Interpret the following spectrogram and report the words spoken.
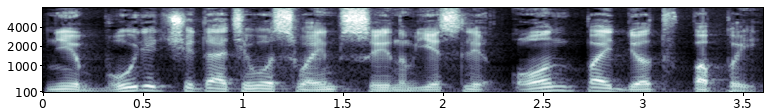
не будет считать его своим сыном, если он пойдет в попы.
